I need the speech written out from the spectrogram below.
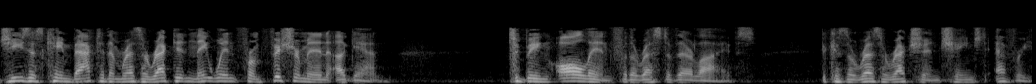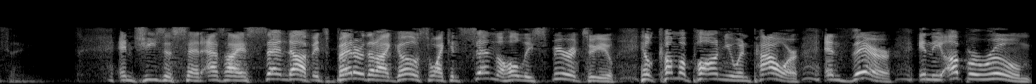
Jesus came back to them resurrected, and they went from fishermen again to being all in for the rest of their lives because the resurrection changed everything. And Jesus said, As I ascend up, it's better that I go so I can send the Holy Spirit to you. He'll come upon you in power. And there, in the upper room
